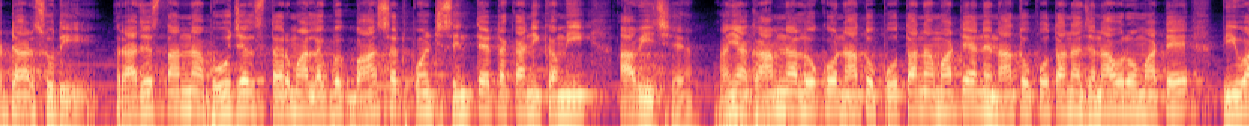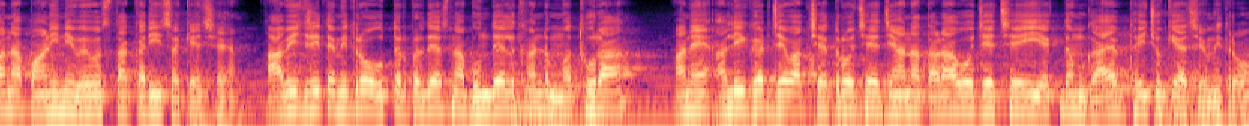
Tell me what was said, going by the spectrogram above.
અઢાર સુધી રાજસ્થાનના ભૂજલ સ્તરમાં લગભગ બાસઠ પોઈન્ટ સિત્તેર ટકાની કમી આવી છે. અહીંયા ગામના લોકો ના તો પોતાના માટે અને ના તો પોતાના જનાવરો માટે પીવાના પાણીની વ્યવસ્થા કરી શકે છે. આવી જ રીતે મિત્રો ઉત્તર પ્રદેશના બુંદેલખંડ, મથુરા અને અલીગઢ જેવા ક્ષેત્રો છે જ્યાંના તળાવો જે છે એ એકદમ ગાયબ થઈ ચૂક્યા છે મિત્રો.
